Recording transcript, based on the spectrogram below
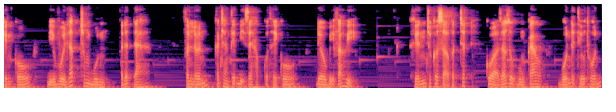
kiên cố bị vùi lấp trong bùn và đất đá. Phần lớn các trang thiết bị dạy học của thầy cô đều bị phá hủy, khiến cho cơ sở vật chất của giáo dục vùng cao vốn đã thiếu thốn,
